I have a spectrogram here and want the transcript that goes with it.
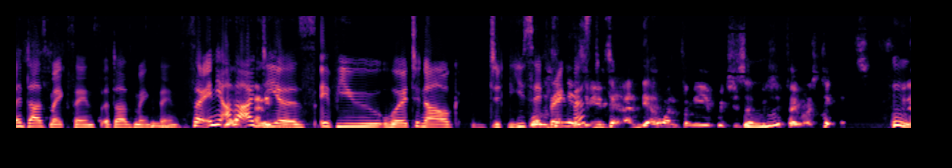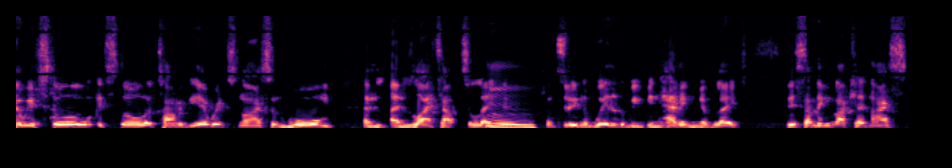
It does make sense. It does make sense. So, any other Mm. and if ideas if you were to now? You said well, the breakfast? Mm-hmm. is, take, and the other one for me, which is a, which is a favorite, is picnics. You know, we're still it's still a time of year where it's nice and warm and, and light out to late. Mm. And considering the weather that we've been having of late, there's something like a nice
